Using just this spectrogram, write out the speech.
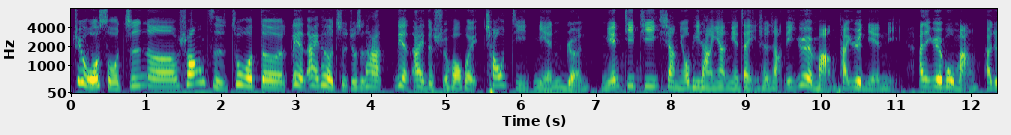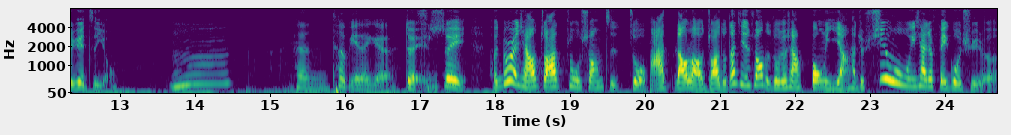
据我所知呢，双子座的恋爱特质就是他恋爱的时候会超级黏人，黏 T T，像牛皮糖一样黏在你身上。你越忙，他越黏你；啊，你越不忙，他就越自由。嗯，很特别的一个对，所以很多人想要抓住双子座，把它牢牢抓住，但其实双子座就像风一样，它就咻一下就飞过去了。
